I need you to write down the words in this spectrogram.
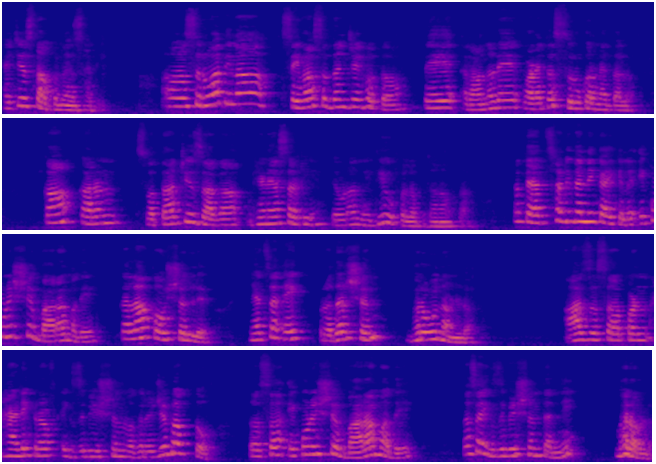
ह्याची स्थापना झाली. सुरुवातीला सेवा सदन जे होतं ते रानडे वाड्यातच सुरू करण्यात आलं. का? कारण स्वतःची जागा घेण्यासाठी तेवढा निधी उपलब्ध नव्हता. तर त्यासाठी त्यांनी काय केलं? एकोणीसशे बारामध्ये कला कौशल्य ह्याचं एक प्रदर्शन भरवून आणलं. आज जसं आपण हँडीक्राफ्ट एक्झिबिशन वगैरे जे बघतो तसं एकोणीसशे बारामध्ये तसं एक्झिबिशन त्यांनी भरवलं.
